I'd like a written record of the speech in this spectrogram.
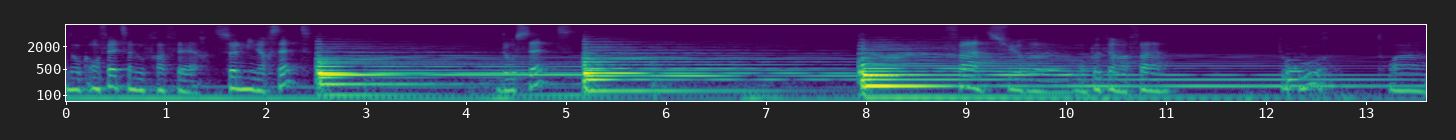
Donc en fait ça nous fera faire Sol mineur 7, Do 7, Fa sur... euh, on peut faire un Fa tout court, 3,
